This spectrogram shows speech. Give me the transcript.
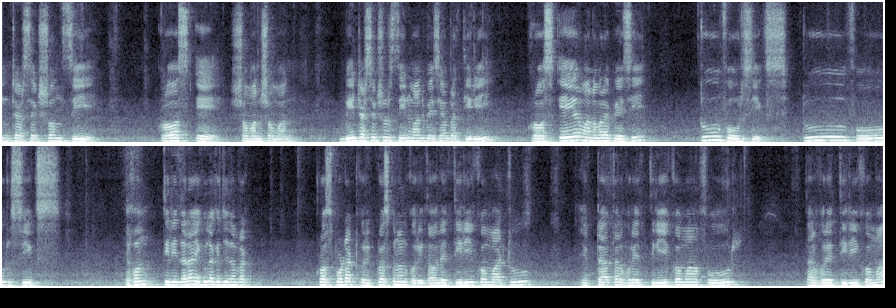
intersection C cross A সমান সমান বি ইন্টারসেকশন সির মান পেয়েছি আমরা তিরি ক্রস এ এর মান আমরা পেয়েছি two four six two four six এখন তিরি দ্বারা এগুলাকে যদি আমরা ক্রস প্রোডাক্ট করি ক্রস গুণন করি তাহলে তিরি কমা টু একটা তারপরে থ্রি কমা ফোর তারপরে থ্রি কমা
